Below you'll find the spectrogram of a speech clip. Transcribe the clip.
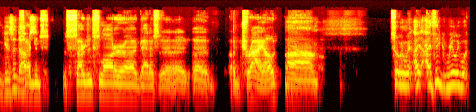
Against the Dubs. Sergeant, Sergeant Slaughter uh, got us a, a, a tryout. Um, so we went, I, I think really what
